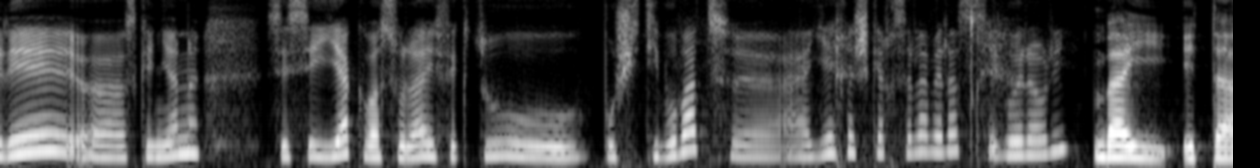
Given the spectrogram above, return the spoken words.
ere, uh, azkenean, CCIak bazola efektu positibo bat, uh, aier esker zela beraz, egoera hori? Bai, eta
